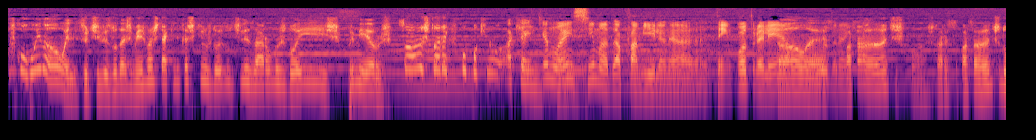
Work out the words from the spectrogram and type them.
Não ficou ruim, não. Ele se utilizou das mesmas técnicas que os dois utilizaram nos dois primeiros. Só a história que ficou um pouquinho aquém. Porque não é em cima da família, né? Tem outro elenco. Não, é. tudo, se né? passa antes, pô. A história se passa antes do-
